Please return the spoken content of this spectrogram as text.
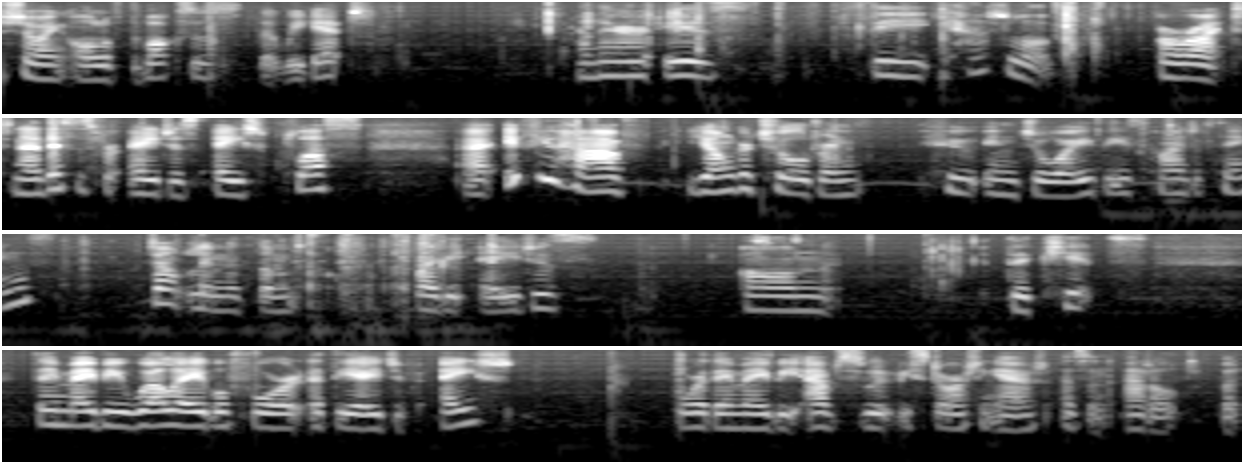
showing all of the boxes that we get. And there is the catalogue alright now this is for ages 8 plus. Uh, if you have younger children who enjoy these kind of things don't limit them by the ages on the kits. They may be well able for it at the age of 8 or they may be absolutely starting out as an adult but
